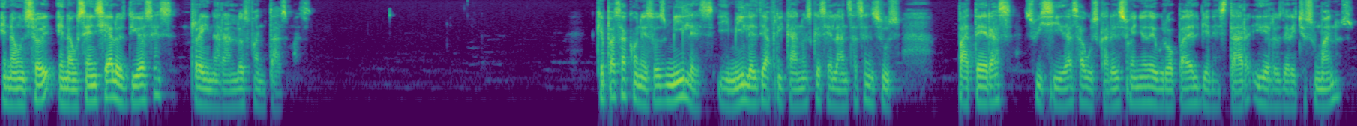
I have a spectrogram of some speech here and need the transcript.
En, en ausencia de los dioses reinarán los fantasmas. ¿Qué pasa con esos miles y miles de africanos que se lanzan en sus pateras suicidas a buscar el sueño de Europa del bienestar y de los derechos humanos?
